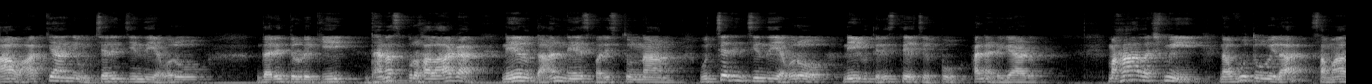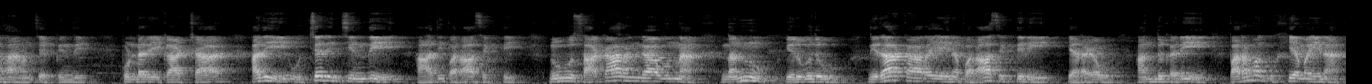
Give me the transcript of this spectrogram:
ఆ వాక్యాన్ని ఉచ్చరించింది ఎవరు? దరిద్రుడికి ధనస్పృహలాగా నేను దాన్నే స్మరిస్తున్నాను. ఉచ్చరించింది ఎవరో నీకు తెలిస్తే చెప్పు అని అడిగాడు. మహాలక్ష్మి నవ్వుతూ ఇలా సమాధానం చెప్పింది. పుండరీకాక్ష అది ఉచ్చరించింది ఆది పరాశక్తి. నువ్వు సాకారంగా ఉన్న నన్ను ఎరుగుదువు. నిరాకారయైన పరాశక్తిని ఎరగవు. అందుకని పరమగుహ్యమైన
